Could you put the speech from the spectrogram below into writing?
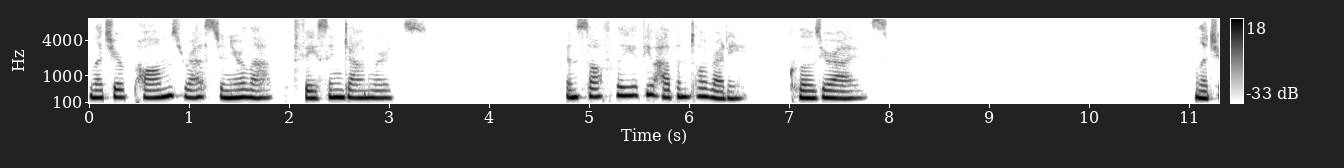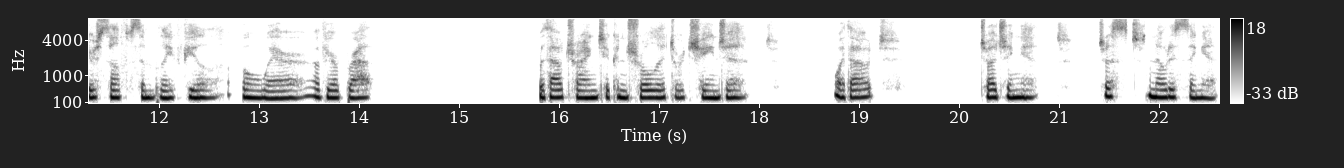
Let your palms rest in your lap, facing downwards. And softly, if you haven't already, close your eyes. Let yourself simply feel aware of your breath without trying to control it or change it without judging it, just noticing it,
